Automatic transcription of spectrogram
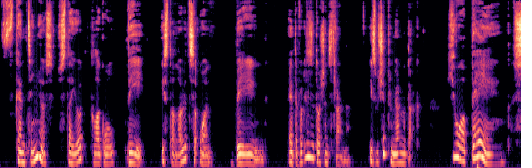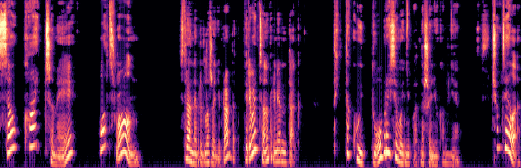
в continuous встает глагол be, и становится он being. Это выглядит очень странно. И звучит примерно так. You are being so kind to me. What's wrong? Странное предложение, правда? Переводится оно примерно так. Ты такой добрый сегодня по отношению ко мне. В чем дело?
